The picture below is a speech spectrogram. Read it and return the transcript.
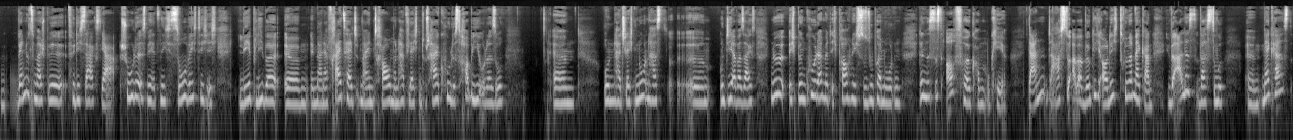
Wenn du zum Beispiel für dich sagst, ja, Schule ist mir jetzt nicht so wichtig, ich lebe lieber ähm, in meiner Freizeit meinen Traum und habe vielleicht ein total cooles Hobby oder so. Ähm, und halt schlechte Noten hast äh, und die aber sagst, nö, ich bin cool damit, ich brauche nicht so super Noten, dann ist es auch vollkommen okay. Dann darfst du aber wirklich auch nicht drüber meckern. Über alles, was du ähm, meckerst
